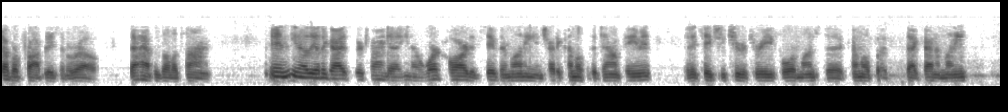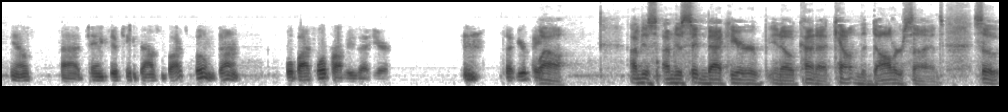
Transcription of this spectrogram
several properties in a row. That happens all the time. And, you know, the other guys that are trying to, you know, work hard and save their money and try to come up with a down payment, and it takes you two or three, four months to come up with that kind of money, you know, uh, 10, 15,000 bucks, boom, done. We'll buy four properties that year. that your pay. Wow. I'm just I'm just sitting back here, you know, kind of counting the dollar signs. So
